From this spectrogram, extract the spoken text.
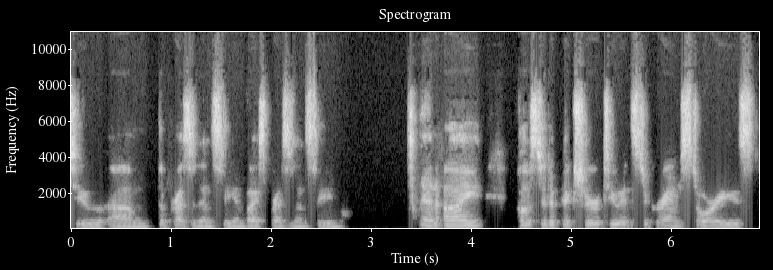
to um, the presidency and vice presidency. And I posted a picture to Instagram stories.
